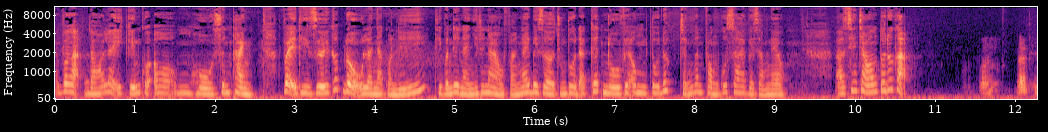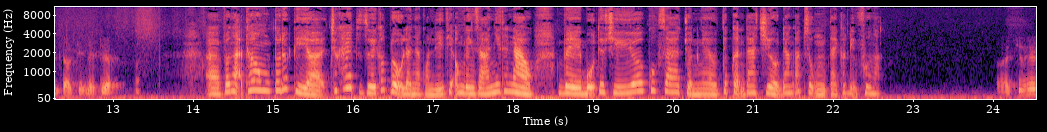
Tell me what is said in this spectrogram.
Vâng ạ, đó là ý kiến của ông Hồ Xuân Thành. Vậy thì dưới góc độ là nhà quản lý thì vấn đề này như thế nào? Và ngay bây giờ chúng tôi đã kết nối với ông Tô Đức, tránh văn phòng quốc gia về giảm nghèo. À, xin chào ông Tô Đức ạ. Vâng, à, xin chào chị Lê Tuyết. À, vâng ạ, thưa ông Tô Đức thì uh, trước hết dưới góc độ là nhà quản lý thì ông đánh giá như thế nào về bộ tiêu chí quốc gia chuẩn nghèo tiếp cận đa chiều đang áp dụng tại các địa phương ạ? À, trước hết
